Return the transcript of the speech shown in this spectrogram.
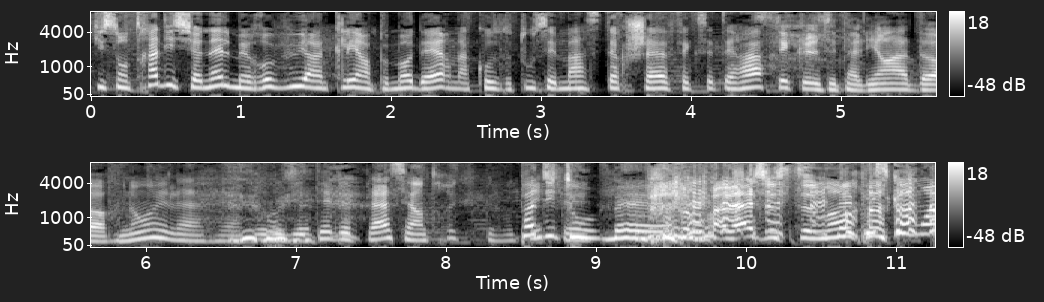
qui sont traditionnels mais revus à un clé un peu moderne à cause de tous ces master chefs, etc. C'est que les Italiens adorent, non Et la, révisité des plats, c'est un truc que vous Pas du tout, mais voilà justement. Mais puisque moi,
